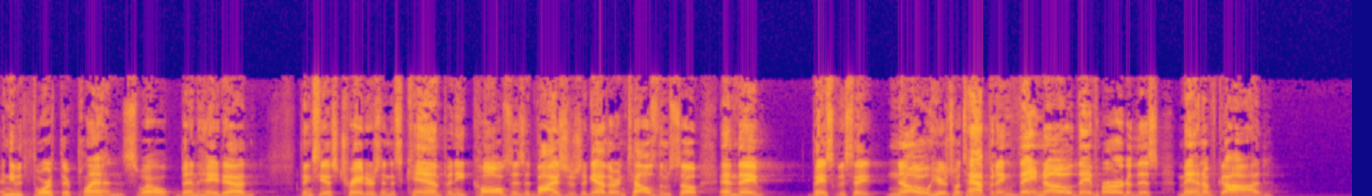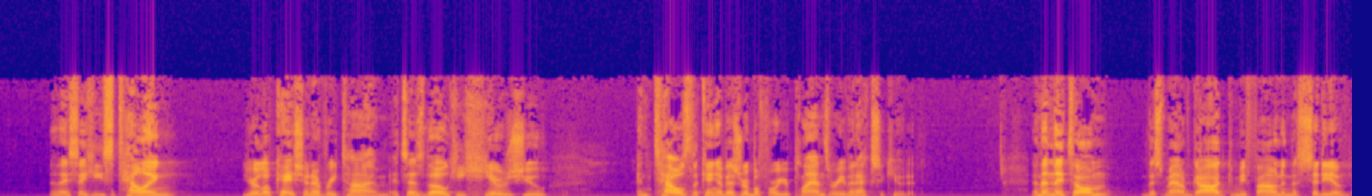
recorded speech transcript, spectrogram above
And he would thwart their plans. Well, Ben Hadad thinks he has traitors in his camp, and he calls his advisors together and tells them so, and they basically say, No, here's what's happening. They know, they've heard of this man of God. And they say, He's telling your location every time. It's as though he hears you and tells the king of Israel before your plans are even executed. And then they tell him, This man of God can be found in the city of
